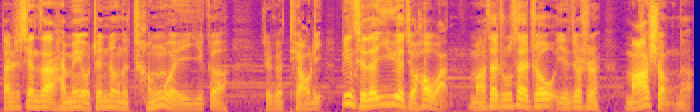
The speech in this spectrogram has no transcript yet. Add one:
但是现在还没有真正的成为一个。这个条例，并且在一月九号晚，马赛诸塞州，也就是麻省的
